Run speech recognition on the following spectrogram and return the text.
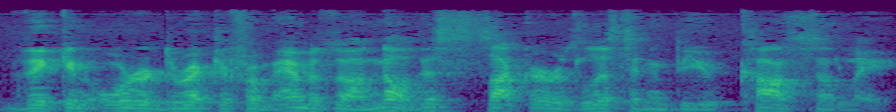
they can order directly from Amazon. No, this sucker is listening to you constantly.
